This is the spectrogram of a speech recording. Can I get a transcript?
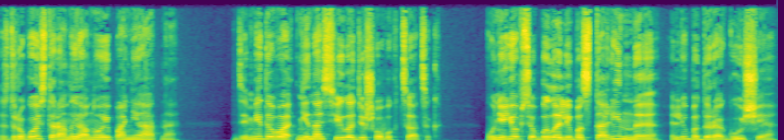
С другой стороны, оно и понятно. Демидова не носила дешевых цацик. У нее все было либо старинное, либо дорогущее,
